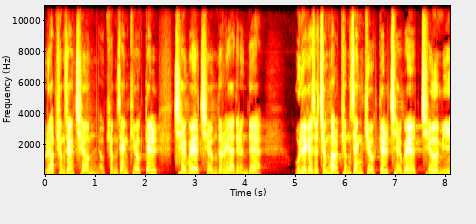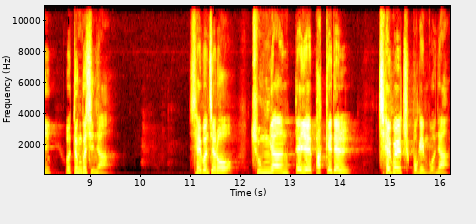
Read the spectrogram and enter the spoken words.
우리가 평생 체험, 평생 기억될 최고의 체험들을 해야 되는데, 우리에게서 정말 평생 기억될 최고의 체험이 어떤 것이냐? 세 번째로 중요한 때에 받게 될 최고의 축복이 뭐냐?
